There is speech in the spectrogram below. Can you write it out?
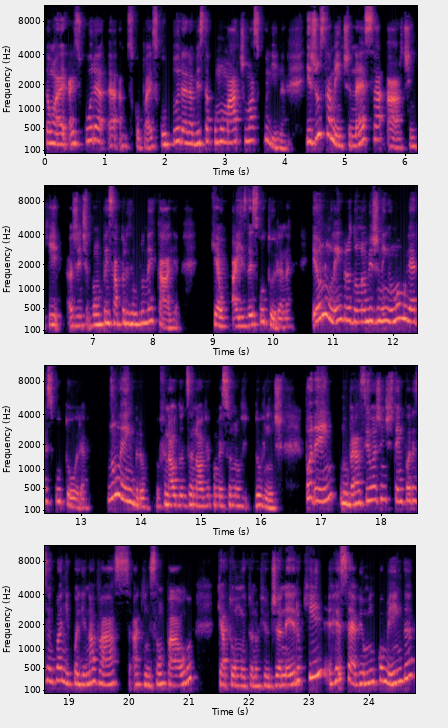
Então a, a escura, a, desculpa, a escultura era vista como uma arte masculina. E justamente nessa arte em que a gente vamos pensar, por exemplo, na Itália, que é o país da escultura, né? Eu não lembro do nome de nenhuma mulher escultora. Não lembro, no final do 19 e começo no, do 20. Porém, no Brasil, a gente tem, por exemplo, a Nicolina Vaz, aqui em São Paulo, que atuou muito no Rio de Janeiro, que recebe uma encomenda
